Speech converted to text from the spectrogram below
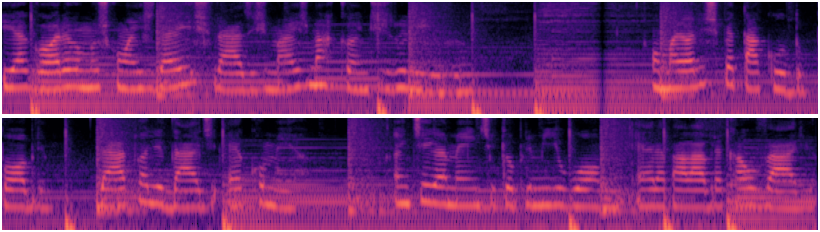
E agora vamos com as 10 frases mais marcantes do livro. O maior espetáculo do pobre, da atualidade, é comer. Antigamente, o que oprimia o homem era a palavra calvário,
